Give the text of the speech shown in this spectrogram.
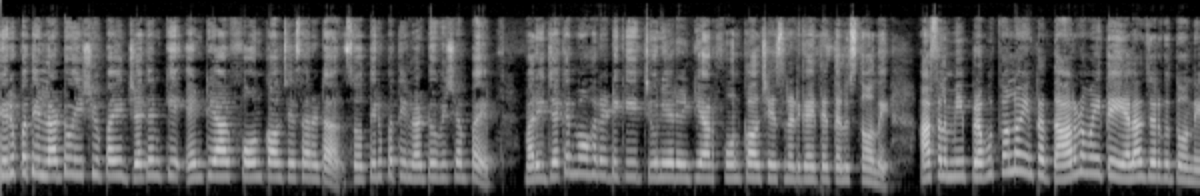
తిరుపతి లడ్డు ఇష్యూపై జగన్కి ఎన్టీఆర్ ఫోన్ కాల్ చేశారట. సో తిరుపతి లడ్డు విషయంపై మరి జగన్మోహన్ రెడ్డికి జూనియర్ ఎన్టీఆర్ ఫోన్ కాల్ చేసినట్టుగా అయితే తెలుస్తోంది. అసలు మీ ప్రభుత్వంలో ఇంత దారుణం అయితే ఎలా జరుగుతోంది?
